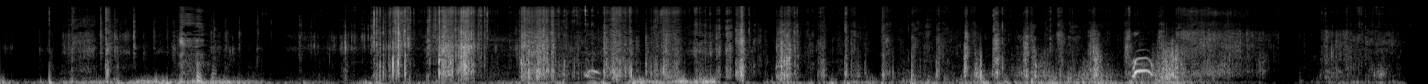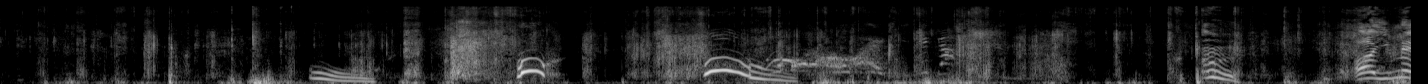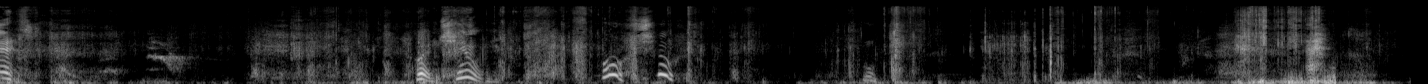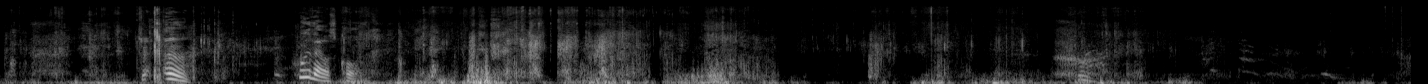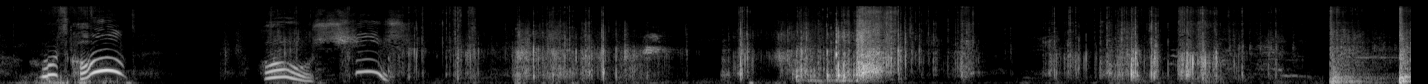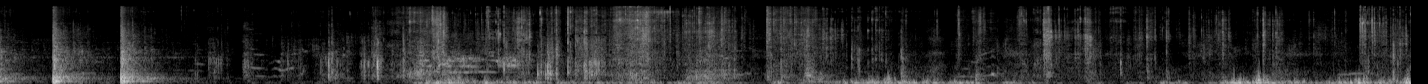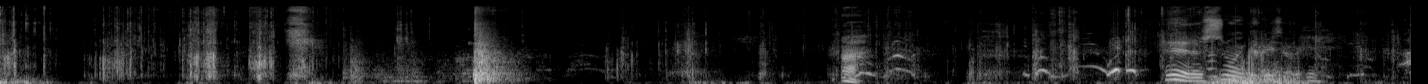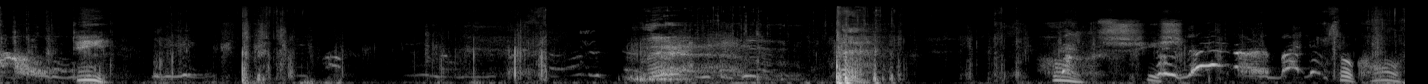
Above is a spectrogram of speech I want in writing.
Ooh. Woo! Woo! Mm. Oh, you missed. We're chilling. Oh, shoot. Ooh. Ah. Uh. Whew, that was cold. Oh, it's cold. Oh, jeez. Ah. Yeah, it's snowing crazy over here. Dang. Oh, sheesh. So cold.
